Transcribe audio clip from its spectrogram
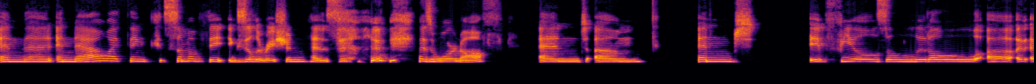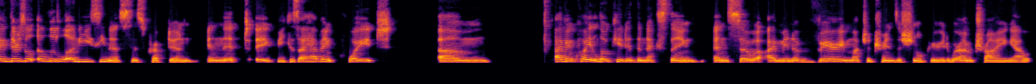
and then and now i think some of the exhilaration has has worn off and um and it feels a little uh, I, I, there's a, a, little uneasiness has crept in in it, it because I haven't quite um, I haven't quite located the next thing, and so I'm in a very much a transitional period where I'm trying out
